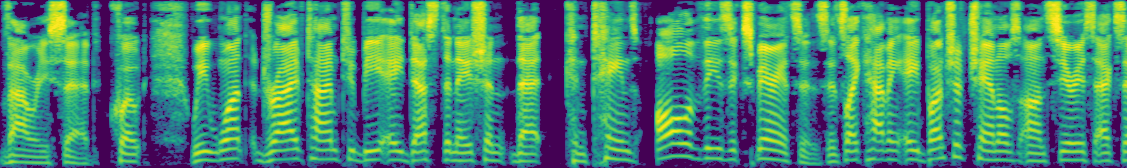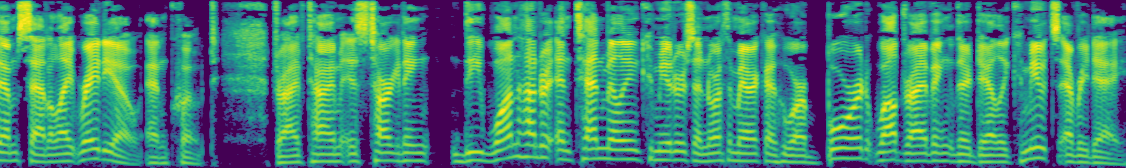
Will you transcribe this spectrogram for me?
Vuori said. Quote, We want drive time to be a destination that contains all of these experiences. It's like having a bunch of channels on Sirius XM satellite radio, end quote. Drive time is targeting the 110 million commuters in North America who are bored while driving their daily commutes every day.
